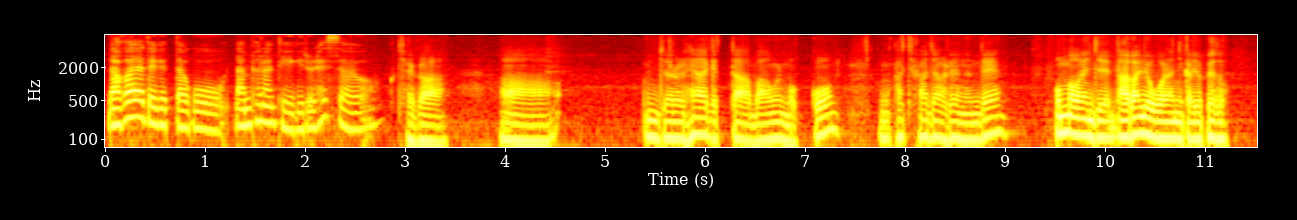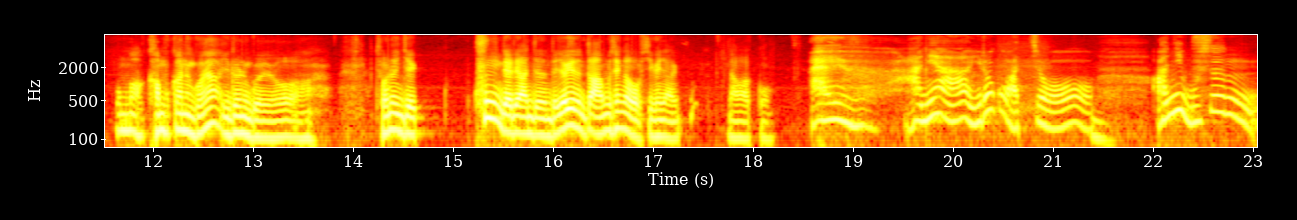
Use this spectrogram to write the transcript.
나가야 되겠다고 남편한테 얘기를 했어요. 제가 아, 운전을 해야겠다 마음을 먹고 음, 같이 가자 그랬는데 엄마가 이제 나가려고 하니까 옆에서 엄마 감옥 가는 거야 이러는 거예요. 저는 이제 쿵 내려앉았는데 여기는 또 아무 생각 없이 그냥 나왔고 아유, 아니야. 이러고 왔죠. 아니, 무슨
